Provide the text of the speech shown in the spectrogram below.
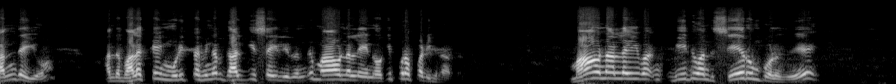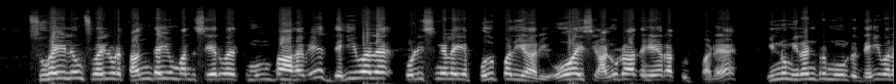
தந்தையும் அந்த வழக்கை முடித்த பின்னர் கல்கிசையில் இருந்து மாவனல்லையை நோக்கி புறப்படுகிறார்கள். மாவனல்லை வீடு வந்து சேரும் பொழுது சுகையிலும் சுகையிலுடைய தந்தையும் வந்து சேருவதற்கு முன்பாகவே தெஹிவல போலீஸ் நிலைய பொதுப்பதிகாரி ஓஐசி அனுராத ஹேரத் உட்பட இன்னும் இரண்டு மூன்று தெய்வல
